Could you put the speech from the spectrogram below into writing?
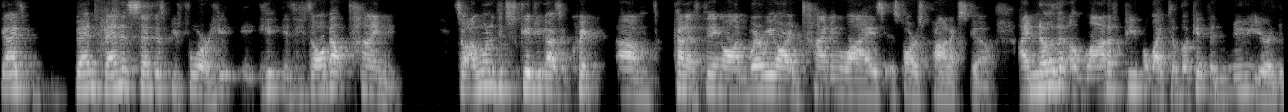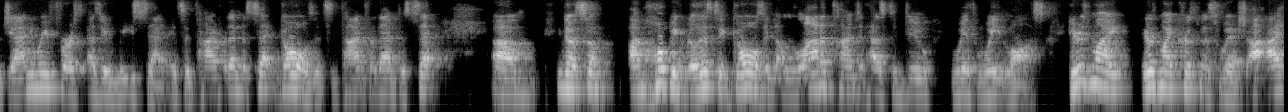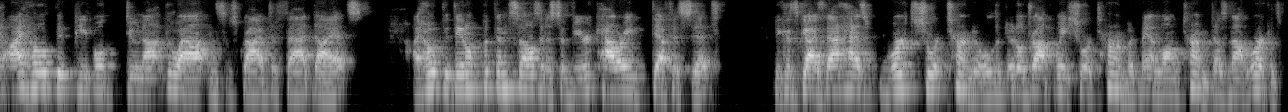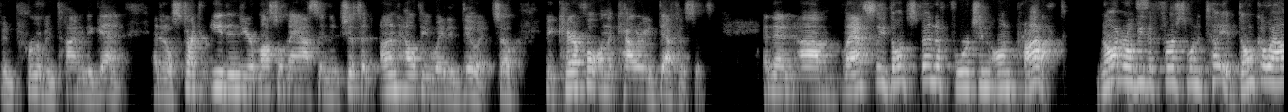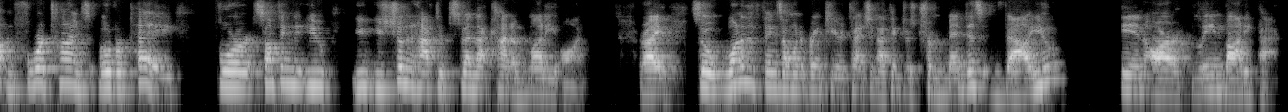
Guys, Ben, Ben has said this before. He, he, he's all about timing. So I wanted to just give you guys a quick um, kind of thing on where we are in timing wise as far as products go. I know that a lot of people like to look at the new year, the January 1st as a reset. It's a time for them to set goals. It's a time for them to set, um, you know, some, I'm hoping realistic goals. And a lot of times it has to do with weight loss. Here's my, here's my Christmas wish. I, I, I hope that people do not go out and subscribe to fad diets. I hope that they don't put themselves in a severe calorie deficit because guys, that has worked short term. It'll, it'll drop weight short term, but man, long term, does not work. It's been proven time and again, and it'll start to eat into your muscle mass, and it's just an unhealthy way to do it. So be careful on the calorie deficits. And then um, lastly, don't spend a fortune on product. Nader will be the first one to tell you, don't go out and four times overpay for something that you, you, you shouldn't have to spend that kind of money on, right? So one of the things I want to bring to your attention, I think there's tremendous value in our lean body pack.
